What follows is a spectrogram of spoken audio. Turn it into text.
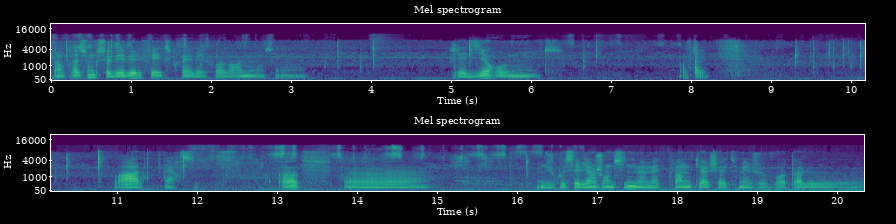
J'ai l'impression que ce bébé le fait exprès des fois, vraiment. c'est- J'ai dit remonte. Ok. Voilà, merci. Hop. euh, Du coup, c'est bien gentil de me mettre plein de cachettes, mais je vois pas le...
